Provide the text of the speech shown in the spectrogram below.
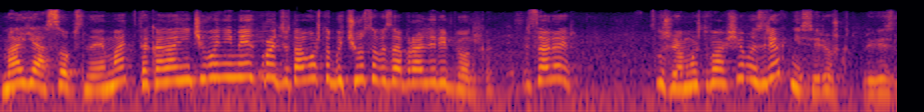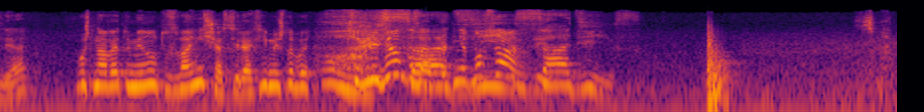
моя собственная мать, так она ничего не имеет против того, чтобы Чусовы забрали ребенка. Представляешь? Слушай, а может вообще мы зря к ней сережку привезли, а? Может, она в эту минуту звонит сейчас Серафиме, чтобы, чтобы ребенка забрать? Нет, ну в самом деле. Садись. Смотри,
